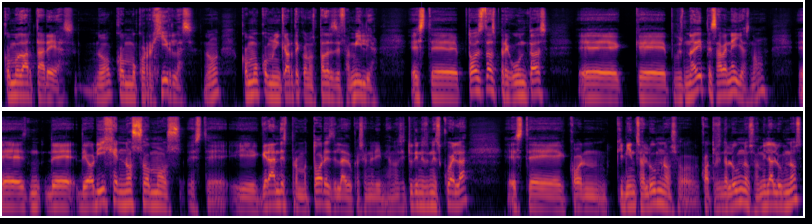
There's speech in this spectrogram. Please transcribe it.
cómo dar tareas, ¿no? Cómo corregirlas, ¿no? Cómo comunicarte con los padres de familia. Este, todas estas preguntas eh, que pues nadie pensaba en ellas, ¿no? Eh, de, origen no somos este, grandes promotores de la educación en línea, ¿no? Si tú tienes una escuela este, con 500 alumnos o 400 alumnos o 1000 alumnos,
